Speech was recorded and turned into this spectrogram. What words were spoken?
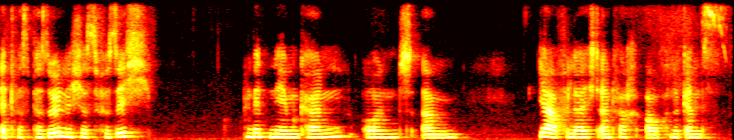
etwas Persönliches für sich mitnehmen können und ähm, ja, vielleicht einfach auch eine ganz,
